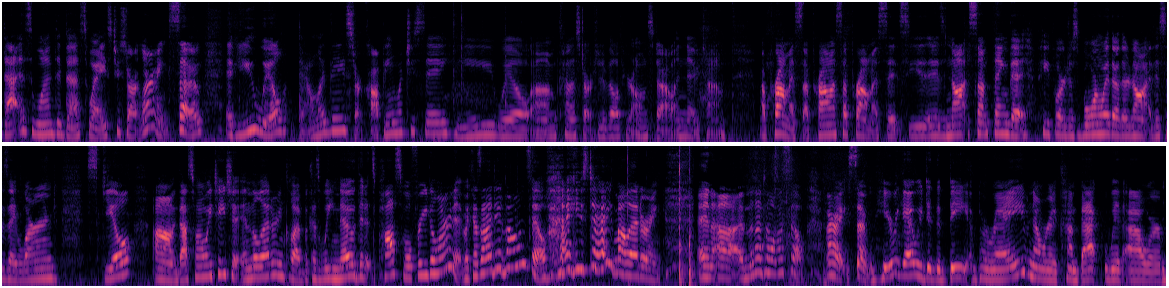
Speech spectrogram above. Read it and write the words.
That is one of the best ways to start learning. So if you will download these, start copying what you see, you will um, kind of start to develop your own style in no time. I promise, I promise, I promise. It's, it is not something that people are just born with or they're not. This is a learned skill. Um, that's why we teach it in the lettering club because we know that it's possible for you to learn it because I did my own self. I used to hate my lettering and, uh, and then I taught myself. All right, so here we go. We did the Be Brave. Now we're going to come back with our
